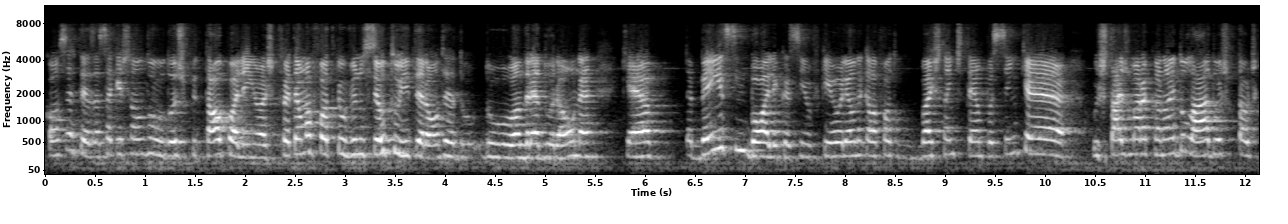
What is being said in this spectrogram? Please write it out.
Com certeza. Essa questão do, do hospital, Paulinho, acho que foi até uma foto que eu vi no seu Twitter ontem, do, do André Durão, né? Que é, é, bem simbólica, assim. Eu fiquei olhando aquela foto bastante tempo, assim, que é o estádio Maracanã e do lado o hospital de,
